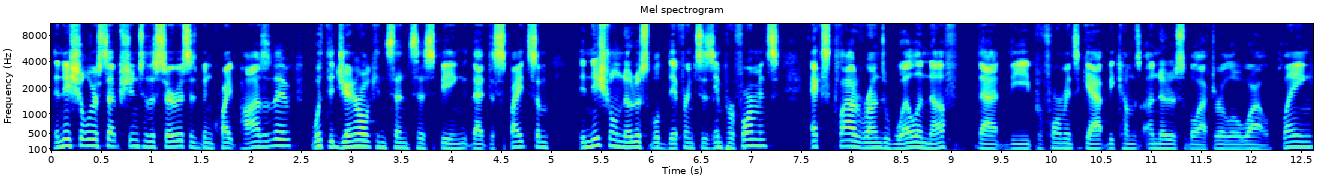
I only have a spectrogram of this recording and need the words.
Initial reception to the service has been quite positive, with the general consensus being that despite some initial noticeable differences in performance, xCloud runs well enough that the performance gap becomes unnoticeable after a little while of playing,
